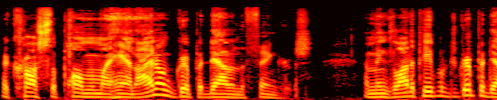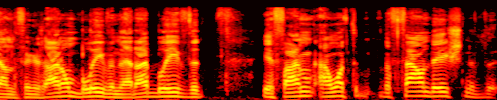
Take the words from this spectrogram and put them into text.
across the palm of my hand. I don't grip it down in the fingers. I mean, a lot of people grip it down the fingers. I don't believe in that. I believe that if I'm, I want the, the foundation of the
